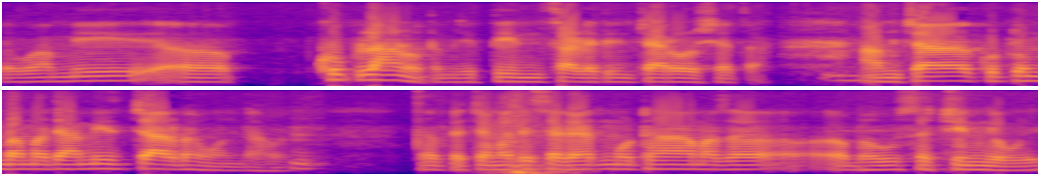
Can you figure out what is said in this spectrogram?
तेव्हा मी खूप लहान होतो. म्हणजे तीन साडेतीन चार वर्षाचा. आमच्या कुटुंबामध्ये आम्ही चार भावंड आहोत. तर त्याच्यामध्ये सगळ्यात मोठा माझा भाऊ सचिन गवळी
